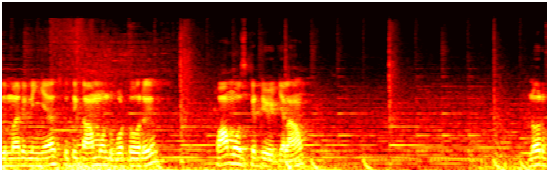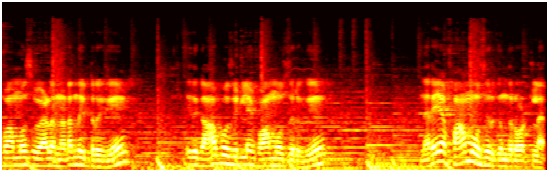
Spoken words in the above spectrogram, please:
இது மாதிரி நீங்கள் சுற்றி காம்பவுண்ட் போட்டு ஒரு ஃபார்ம் ஹவுஸ் கட்டி வைக்கலாம். இன்னொரு ஃபார்ம் ஹவுஸ் வேலை நடந்துகிட்டு இருக்குது இதுக்கு ஆப்போசிட்லேயும் ஃபார்ம் ஹவுஸ் இருக்குது நிறைய ஃபார்ம் ஹவுஸ் இருக்குது இந்த ரோட்டில்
